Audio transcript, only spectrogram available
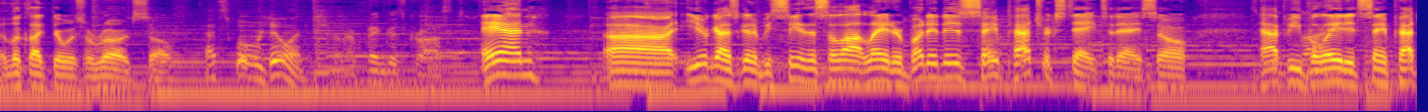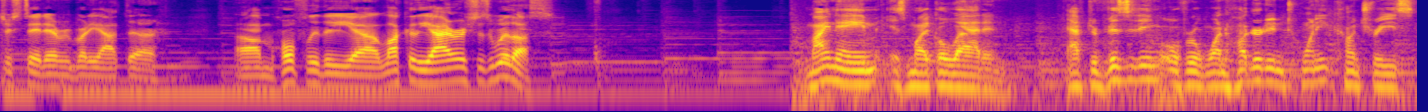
it looked like there was a road. So that's what we're doing. And our fingers crossed. And uh, you guys are going to be seeing this a lot later, but it is St. Patrick's Day today. So happy belated St. Patrick's Day to everybody out there. Um, hopefully the luck of the Irish is with us. My name is Michael Ladden. After visiting over 120 countries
